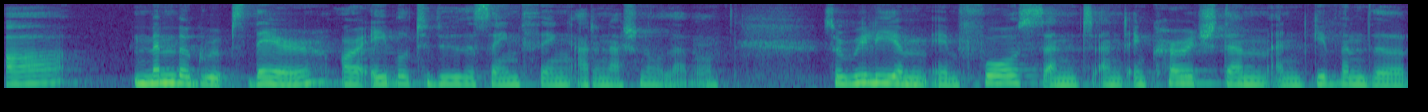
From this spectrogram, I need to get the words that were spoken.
our member groups there are able to do the same thing at a national level. So really um, enforce and, and encourage them and give them the,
